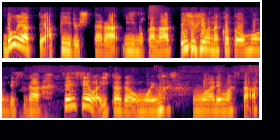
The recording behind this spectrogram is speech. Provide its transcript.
どうやってアピールしたらいいのかなっていうようなことを思うんですが、先生はいかが思います思われますか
